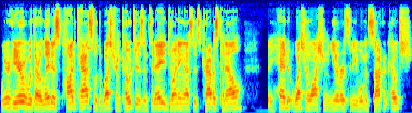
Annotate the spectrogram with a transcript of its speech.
We're here with our latest podcast with the Western coaches, and today joining us is Travis Connell, the head Western Washington University women's soccer coach,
